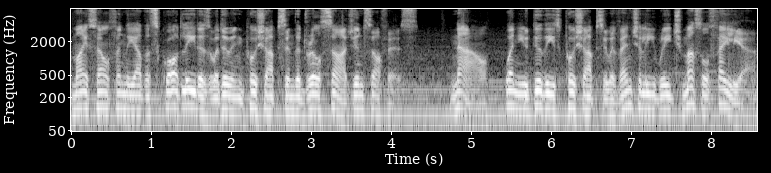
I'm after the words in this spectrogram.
myself and the other squad leaders were doing push-ups in the drill sergeant's office. Now, when you do these push-ups you eventually reach muscle failure,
